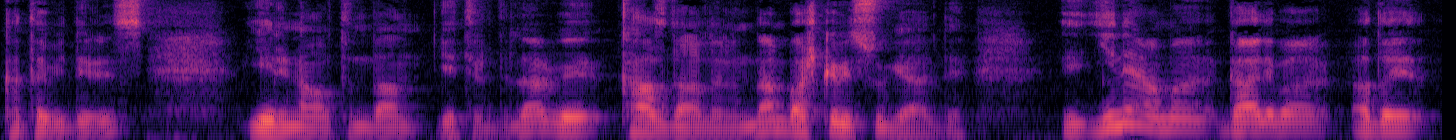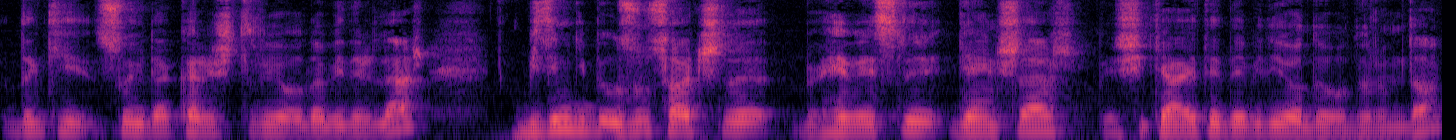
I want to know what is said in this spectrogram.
katabiliriz. Yerin altından getirdiler ve Kaz Dağları'ndan başka bir su geldi. E, yine ama galiba adadaki suyla karıştırıyor olabilirler bizim gibi uzun saçlı, hevesli gençler şikayet edebiliyordu o durumda.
